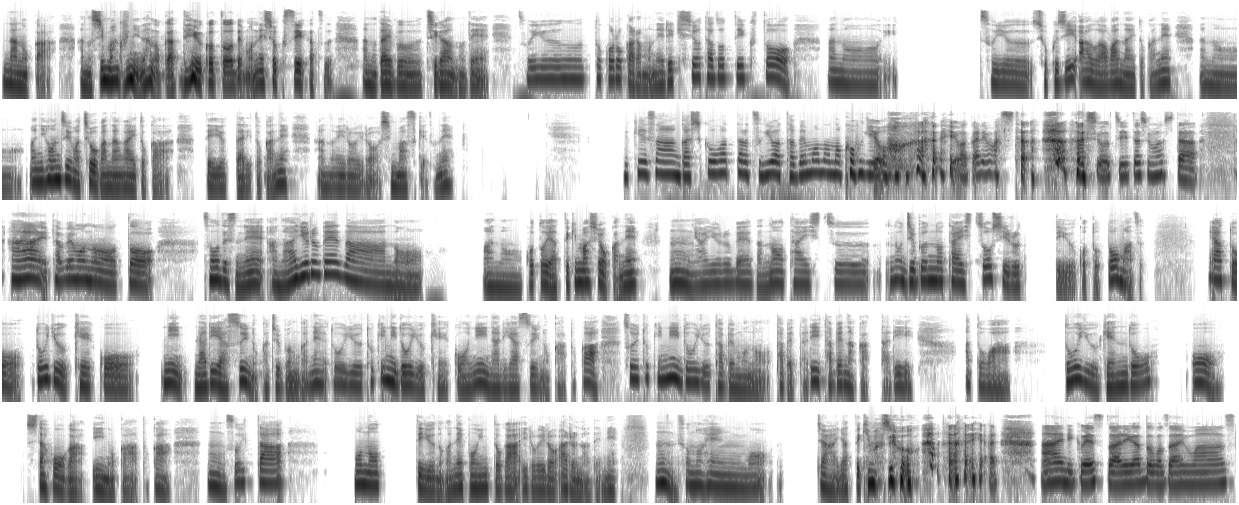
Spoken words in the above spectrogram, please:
なのか、あの、島国なのかっていうことでもね、食生活、あの、だいぶ違うので、そういうところからもね、歴史をたどっていくと、あの、そういう食事合う合わないとかね、あの、まあ、日本人は腸が長いとかって言ったりとかね、あの、いろいろしますけどね。ゆきえさん、合宿終わったら次は食べ物の講義を。はい、わかりました。承知いたしました。はい、食べ物と、そうですね、あの、アユルベーダーのあの、ことをやっていきましょうかね。うん、アユルベーダの体質の、自分の体質を知るっていうことと、まず。あと、どういう傾向になりやすいのか、自分がね、どういう時にどういう傾向になりやすいのかとか、そういう時にどういう食べ物を食べたり、食べなかったり、あとは、どういう言動をした方がいいのかとか、うん、そういったものっていうのがね、ポイントがいろいろあるのでね。うん、その辺も、じゃあやっていきましょう。はい、リクエストありがとうございます。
